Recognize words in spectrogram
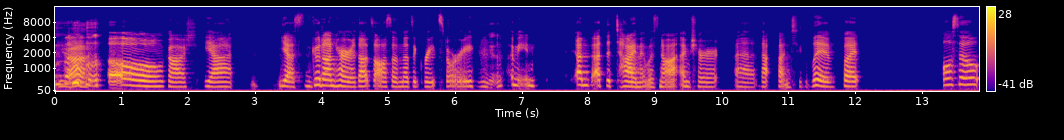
Yeah. Oh gosh. Yeah. Yes. Good on her. That's awesome. That's a great story. yeah. I mean, um, at the time it was not, I'm sure, uh, that fun to live, but also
